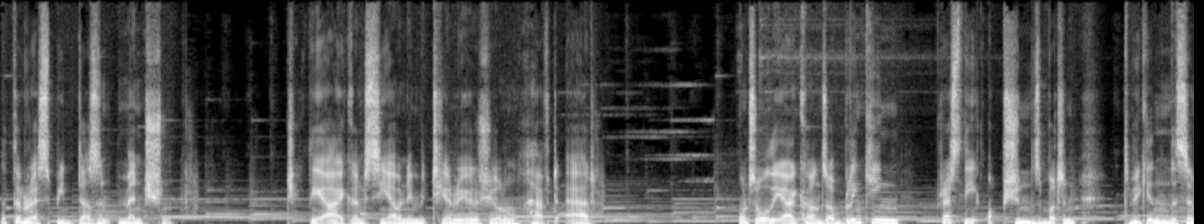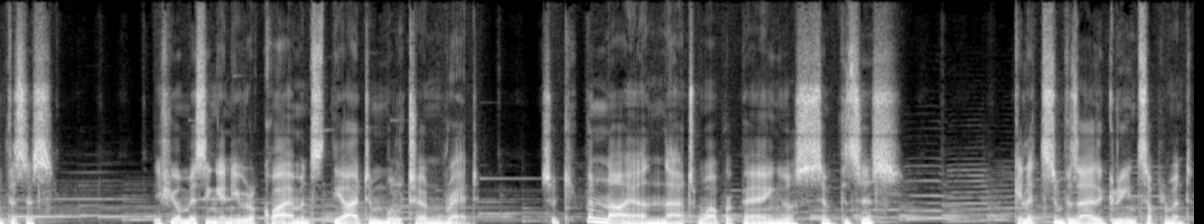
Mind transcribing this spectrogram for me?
that the recipe doesn't mention. Check the icon to see how many materials you'll have to add. Once all the icons are blinking, Press the Options button to begin the synthesis. If you're missing any requirements, the item will turn red, so keep an eye on that while preparing your synthesis. Okay, let's synthesize a green supplement.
